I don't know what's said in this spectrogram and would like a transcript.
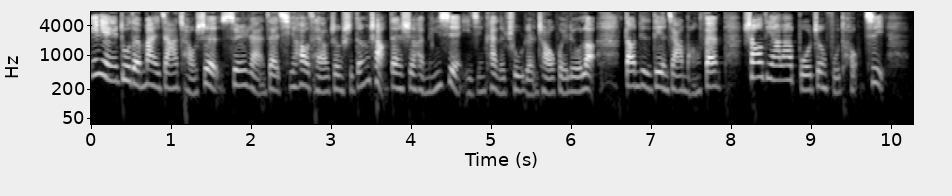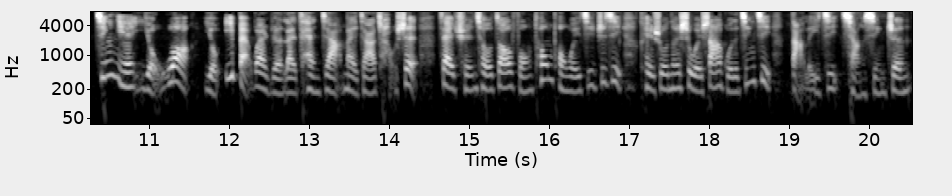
一年一度的卖家朝圣，虽然在七号才要正式登场，但是很明显已经看得出人潮回流了。当地的店家忙翻。沙地阿拉伯政府统计，今年有望有一百万人来参加卖家朝圣。在全球遭逢通膨危机之际，可以说呢是为沙国的经济打了一剂强心针。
